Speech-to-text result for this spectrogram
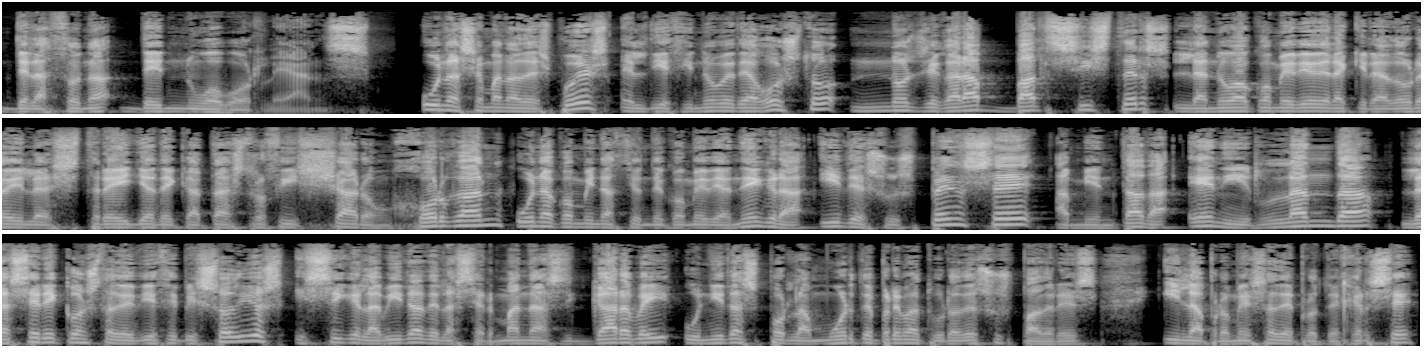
de la zona de Nueva Orleans. Una semana después, el 19 de agosto, nos llegará Bad Sisters, la nueva comedia de la creadora y la estrella de Catastrophe Sharon Horgan, una combinación de comedia negra y de suspense, ambientada en Irlanda. La serie consta de 10 episodios y sigue la vida de las hermanas Garvey unidas por la muerte prematura de sus padres y la promesa de protegerse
